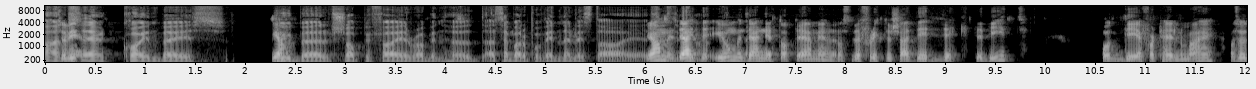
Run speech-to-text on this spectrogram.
AMC, vi, Coinbase, ja. Uber, Shopify, Robinhood Jeg ser bare på vinnerlista. Ja, men er, jo, men det er nettopp det jeg mener. Altså, det flytter seg direkte dit. Og det forteller meg altså,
